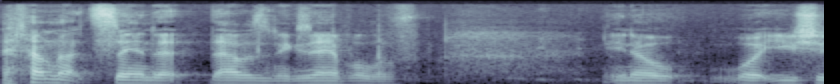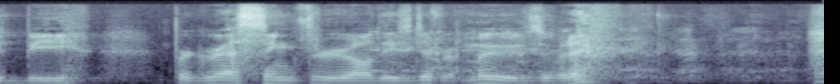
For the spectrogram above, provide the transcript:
And I'm not saying that that was an example of, you know, what you should be progressing through all these different moves or whatever.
